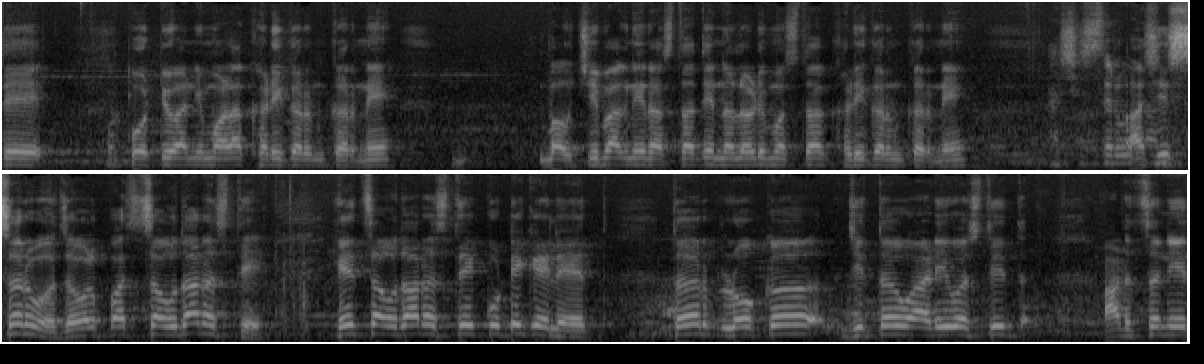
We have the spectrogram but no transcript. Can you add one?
ते कोटिवानी मळा खडीकरण करणे बावची बागणी रस्ता ते नलवडी मस्ता खडीकरण करणे अशी सर्व अशी सर्व जवळपास चौदा रस्ते. हे चौदा रस्ते कुठे केले आहेत तर लोक जिथं वाडी वस्तीत अडचणीत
